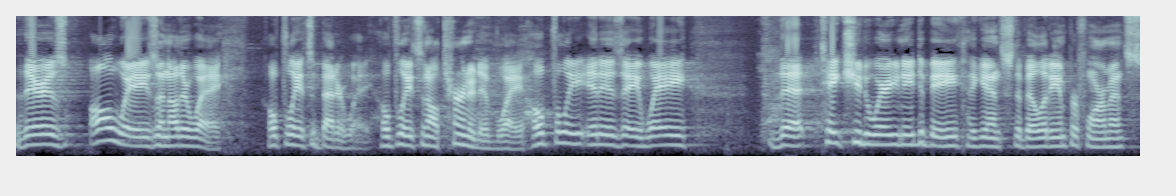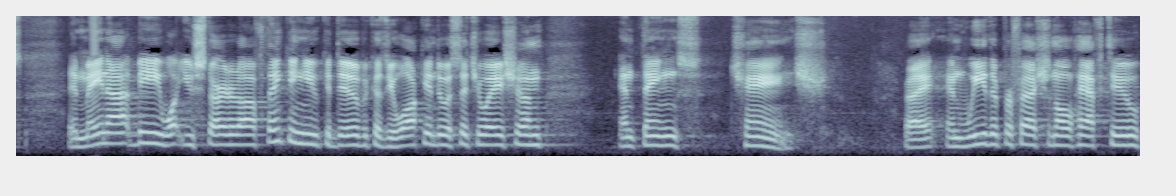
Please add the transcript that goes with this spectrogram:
There is always another way. Hopefully, it's a better way. Hopefully, it's an alternative way. Hopefully, it is a way that takes you to where you need to be, again, stability and performance. It may not be what you started off thinking you could do because you walk into a situation and things change, right? And we, the professional, have to,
